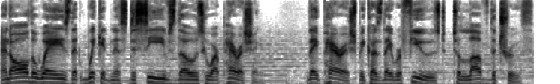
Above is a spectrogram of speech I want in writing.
and all the ways that wickedness deceives those who are perishing. They perish because they refused to love the truth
